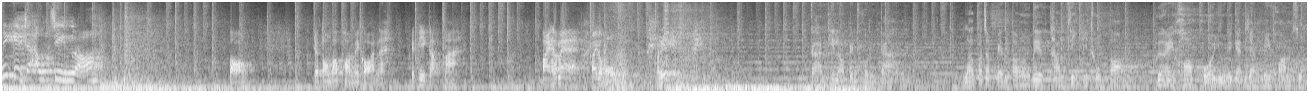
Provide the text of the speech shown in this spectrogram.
นี่แกจะเอาจริงเหรอ ตอง เดี๋ยวตองพักผ่อนไปก่อนนะ เดี๋ยวพี่กลับมา ไปครับแม่ ไปกับผมมานี่ การที่เราเป็นคนกลาง เราก็จะเป็นต้องเลือกทำสิ่งที่ถูกต้อง เพื่อให้ครอบครัวอยู่ด้วยกันอย่างมีความสุข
